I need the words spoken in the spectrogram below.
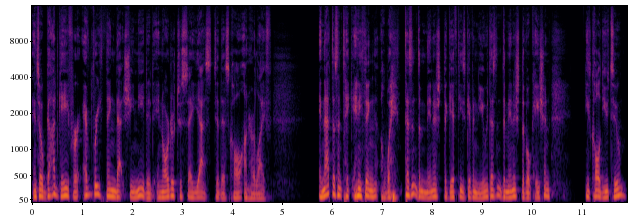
And so God gave her everything that she needed in order to say yes to this call on her life. And that doesn't take anything away, it doesn't diminish the gift he's given you, it doesn't diminish the vocation he's called you to.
